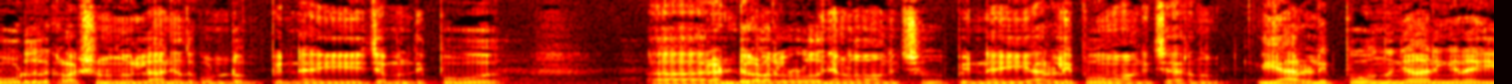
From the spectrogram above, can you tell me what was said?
കൂടുതൽ കളക്ഷനൊന്നും ഇല്ലാഞ്ഞത് കൊണ്ടും പിന്നെ ഈ ജമന്തിപ്പൂവ് രണ്ട് കളറിലുള്ളത് ഞങ്ങൾ വാങ്ങിച്ചു. പിന്നെ ഈ അരളിപ്പൂവും വാങ്ങിച്ചായിരുന്നു. ഈ അരളിപ്പൂ ഒന്നും ഞാനിങ്ങനെ ഈ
